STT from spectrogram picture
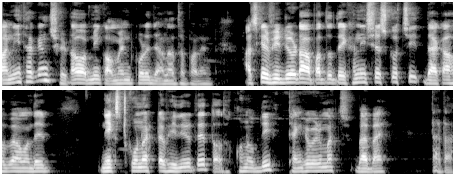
বানিয়ে থাকেন, সেটাও আপনি কমেন্ট করে জানাতে পারেন। আজকের ভিডিওটা আপাতত এখানেই শেষ করছি। দেখা হবে আমাদের নেক্সট কোনো একটা ভিডিওতে ততক্ষণ অবধি thank you very much bye bye tata.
